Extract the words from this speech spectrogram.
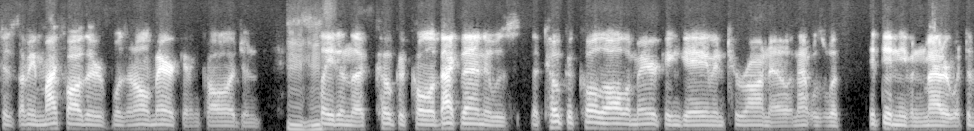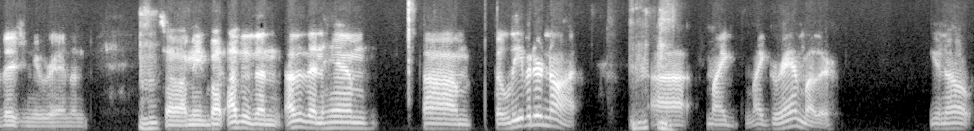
because I mean, my father was an All-American in college and Mm-hmm. played in the Coca-Cola. Back then, it was the Coca-Cola All-American game in Toronto, and that was what it didn't even matter what division you were in. And Mhm. so, I mean, but other than other than him, um, believe it or not, uh, my my grandmother, you know,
